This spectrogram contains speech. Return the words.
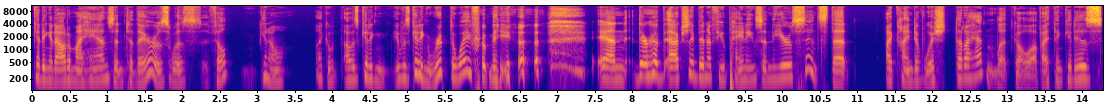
getting it out of my hands into theirs was felt you know like I was getting it was getting ripped away from me. and there have actually been a few paintings in the years since that I kind of wished that I hadn't let go of. I think it is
